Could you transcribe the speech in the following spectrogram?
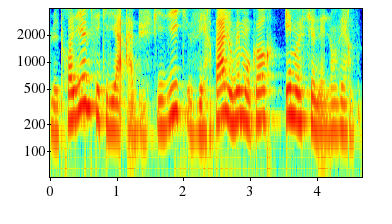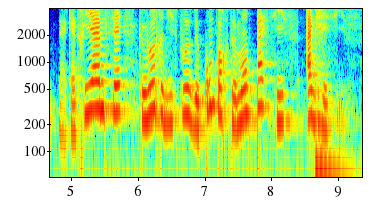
Le troisième, c'est qu'il y a abus physique, verbal ou même encore émotionnel envers vous. La quatrième, c'est que l'autre dispose de comportements passifs, agressifs.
